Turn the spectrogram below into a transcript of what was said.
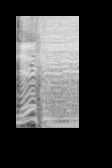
Nick.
